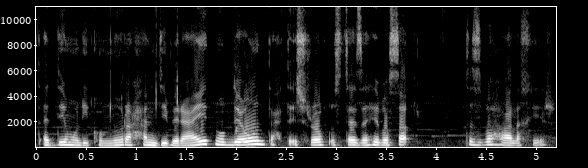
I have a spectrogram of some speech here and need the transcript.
تقدمه ليكم نورة حمدي برعاية مبدعون تحت إشراف أستاذة هبة صقر. تصبحوا على خير.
